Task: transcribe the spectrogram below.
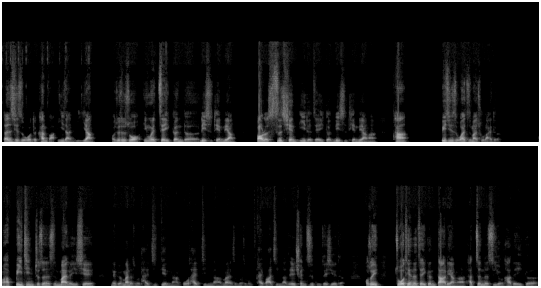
但是其实我的看法依然一样，我就是说，因为这一根的历史天量报了四千亿的这一个历史天量啊，它毕竟是外资卖出来的啊，它毕竟就真的是卖了一些那个卖了什么台积电呐、国泰金呐，卖了什么什么开发金呐这些全资股这些的，好，所以昨天的这一根大量啊，它真的是有它的一个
